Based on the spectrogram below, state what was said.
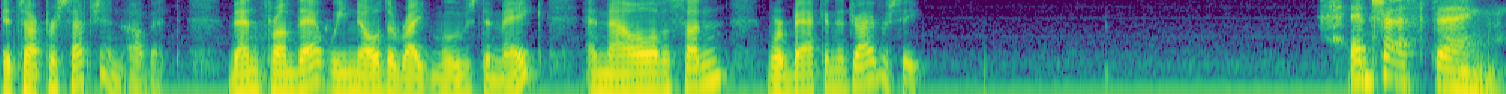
It's our perception of it. Then from that, we know the right moves to make, and now all of a sudden, we're back in the driver's seat. Interesting.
